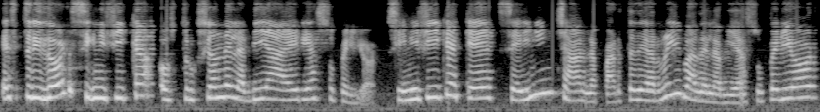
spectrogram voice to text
Estridor significa obstrucción de la vía aérea superior. Significa que se hincha la parte de arriba de la vía superior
